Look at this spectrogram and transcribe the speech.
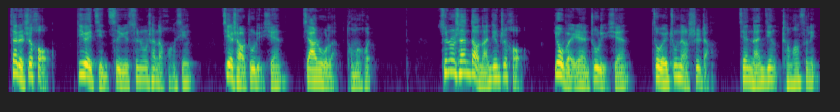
在这之后，地位仅次于孙中山的黄兴介绍朱履先加入了同盟会。孙中山到南京之后，又委任朱履先作为中将师长兼南京城防司令，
